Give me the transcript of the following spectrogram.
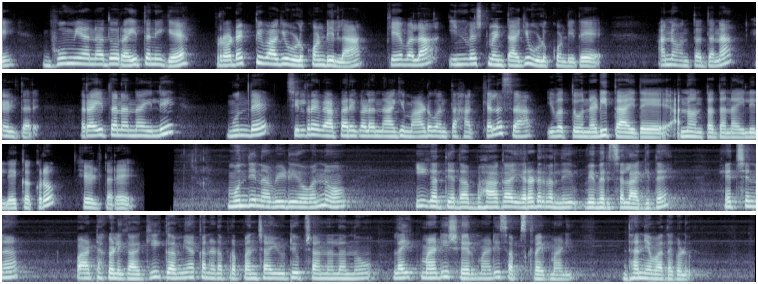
ಭೂಮಿ ಅನ್ನೋದು ರೈತನಿಗೆ ಪ್ರೊಡಕ್ಟಿವ್ ಆಗಿ ಉಳ್ಕೊಂಡಿಲ್ಲ, ಕೇವಲ ಇನ್ವೆಸ್ಟ್ಮೆಂಟ್ ಆಗಿ ಉಳ್ಕೊಂಡಿದೆ ಅನ್ನೋವಂಥದ್ದನ್ನು ಹೇಳ್ತಾರೆ. ರೈತನನ್ನು ಇಲ್ಲಿ ಮುಂದೆ ಚಿಲ್ಲರೆ ವ್ಯಾಪಾರಿಗಳನ್ನಾಗಿ ಮಾಡುವಂತಹ ಕೆಲಸ ಇವತ್ತು ನಡೀತಾ ಇದೆ ಅನ್ನೋವಂಥದ್ದನ್ನು ಇಲ್ಲಿ ಲೇಖಕರು ಹೇಳ್ತಾರೆ. ಮುಂದಿನ ವಿಡಿಯೋವನ್ನು ಈ ಗದ್ಯದ ಭಾಗ ಎರಡರಲ್ಲಿ ವಿವರಿಸಲಾಗಿದೆ. ಹೆಚ್ಚಿನ ಪಾಠಗಳಿಗಾಗಿ ಗಮ್ಯ ಕನ್ನಡ ಪ್ರಪಂಚ ಯೂಟ್ಯೂಬ್ ಚಾನಲನ್ನು ಲೈಕ್ ಮಾಡಿ, ಶೇರ್ ಮಾಡಿ, ಸಬ್ಸ್ಕ್ರೈಬ್ ಮಾಡಿ. ಧನ್ಯವಾದಗಳು.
